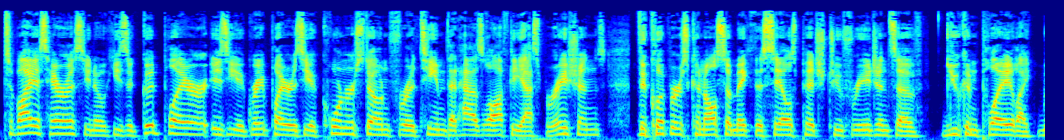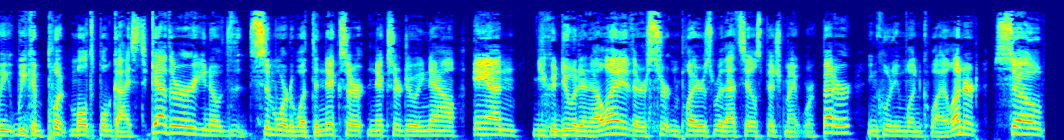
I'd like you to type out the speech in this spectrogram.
Tobias Harris, you know, he's a good player. Is he a great player? Is he a cornerstone for a team that has lofty aspirations? The Clippers can also make the sales pitch to free agents of you can play like we, we can put multiple guys together, you know, similar to what the Knicks are Knicks are doing now, and you can do it in LA. There's certain players where that sales pitch might work better, including one Kawhi Leonard. So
